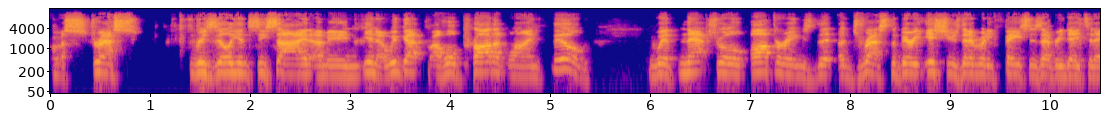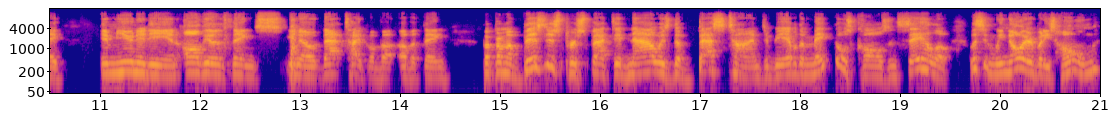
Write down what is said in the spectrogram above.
from a stress resiliency side i mean you know we've got a whole product line filled with natural offerings that address the very issues that everybody faces every day today immunity and all the other things you know that type of a, of a thing. But from a business perspective now is the best time to be able to make those calls and say hello. Listen we know everybody's home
